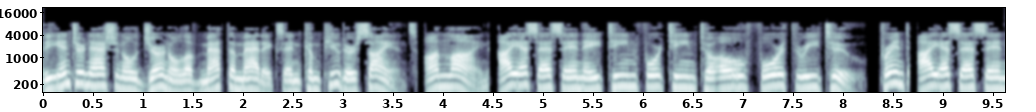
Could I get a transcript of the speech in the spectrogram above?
The International Journal of Mathematics and Computer Science online, ISSN 1814-0432, print, ISSN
